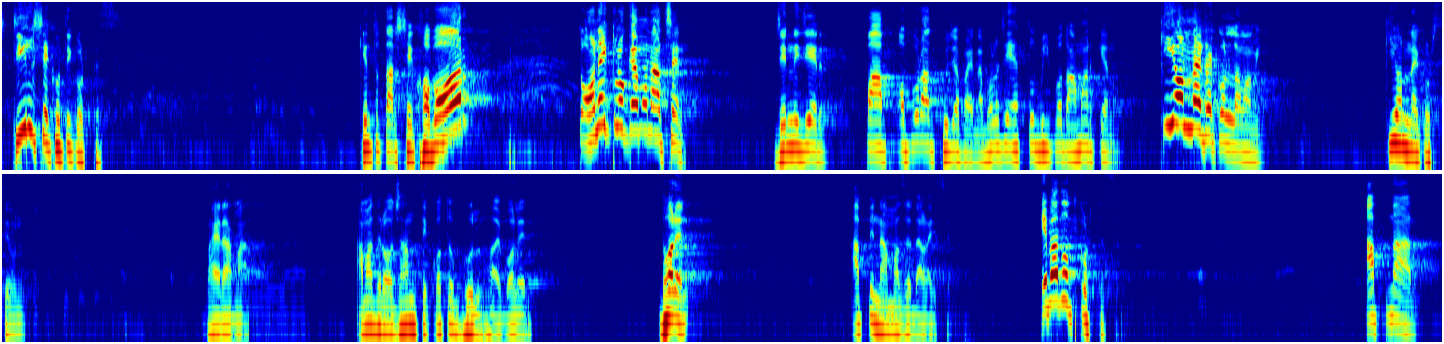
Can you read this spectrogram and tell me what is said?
স্টিল সে ক্ষতি করতেছে। কিন্তু তার সে খবর, তো অনেক লোক এমন আছেন যে নিজের পাপ, অপরাধ খুঁজে পায় না। বলে যে, এত বিপদ আমার কেন? কি অন্যায়টা করলাম আমি? কি অন্যায় করছে উনি? ভাইরা আমার, আমাদের অজান্তে কত ভুল হয় বলেন। ধরেন, আপনি নামাজে দাঁড়াইছেন, এবাদত করতেছেন। আপনার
